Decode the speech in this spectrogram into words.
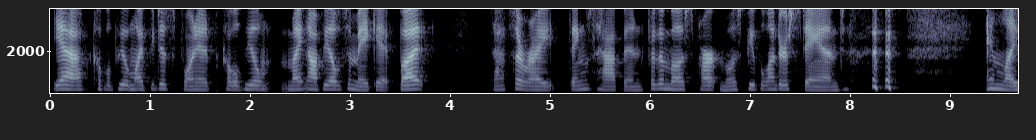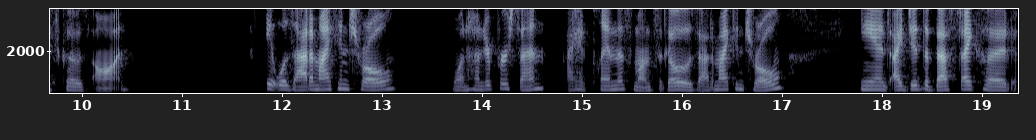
Yeah, a couple people might be disappointed, a couple people might not be able to make it, but that's all right. Things happen. For the most part, most people understand, and life goes on. It was out of my control, 100%. I had planned this months ago. It was out of my control and I did the best I could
